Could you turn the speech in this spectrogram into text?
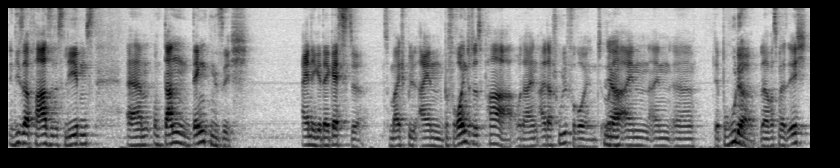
in dieser Phase des Lebens. Ähm, und dann denken sich einige der Gäste, zum Beispiel ein befreundetes Paar oder ein alter Schulfreund oder Ja. ein, ein äh, der Bruder oder was weiß ich,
